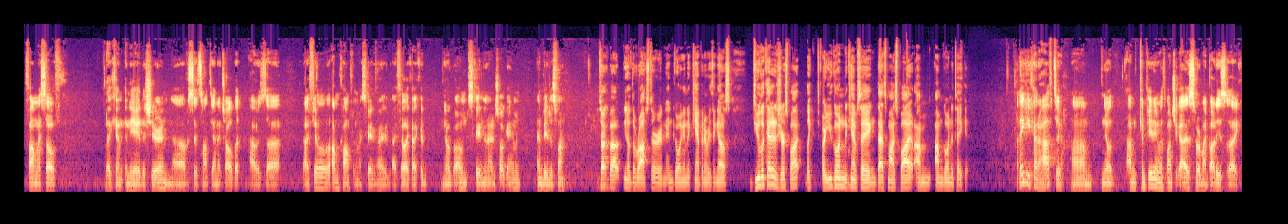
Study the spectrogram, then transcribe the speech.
found myself like in, in the A this year, and uh, obviously it's not the NHL, but I was. Uh, I feel I'm confident in my skating. I, I feel like I could you know go out and skate in an NHL game and, and be just fine. You talk about you know the roster and, and going into camp and everything else. Do you look at it as your spot? Like, are you going into camp saying that's my spot? I'm I'm going to take it. I think you kind of have to. Um, you know, I'm competing with a bunch of guys who are my buddies. Like, you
